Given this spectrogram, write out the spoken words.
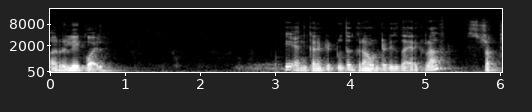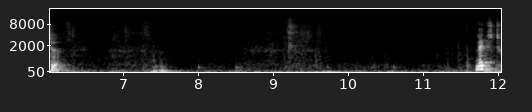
a relay coil okay and connected to the ground that is the aircraft structure. Next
